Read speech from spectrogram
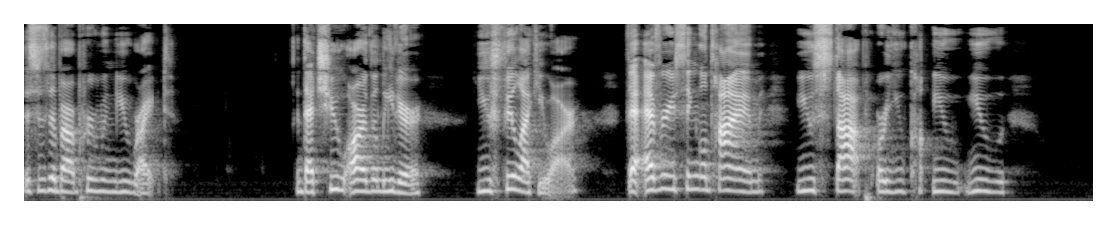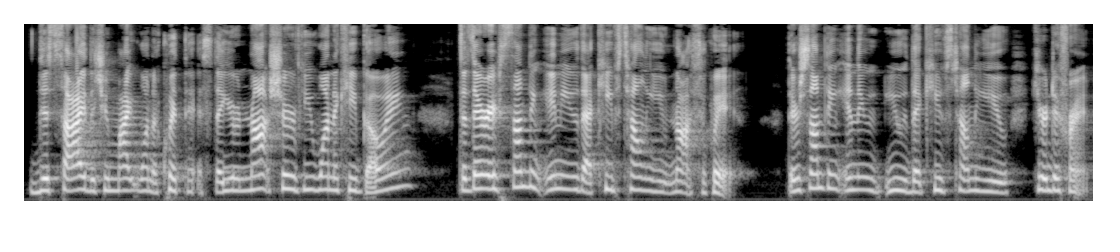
This is about proving you right. That you are the leader you feel like you are. That every single time you stop or you you you decide that you might want to quit this, that you're not sure if you want to keep going, that there is something in you that keeps telling you not to quit. There's something in you that keeps telling you you're different.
